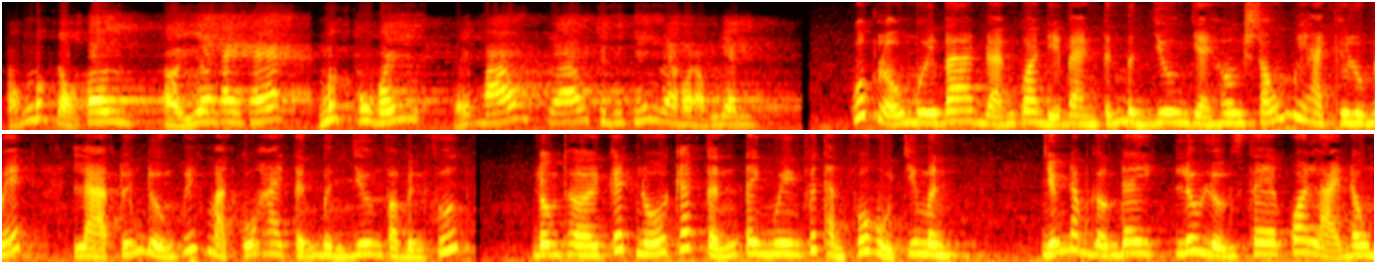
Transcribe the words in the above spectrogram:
tổng mức đầu tư thời gian khai thác mức thu phí để báo cáo xin ý kiến ra hội đồng dân. Quốc lộ 13 đoạn qua địa bàn tỉnh Bình Dương dài hơn 62 km là tuyến đường huyết mạch của hai tỉnh Bình Dương và Bình Phước, đồng thời kết nối các tỉnh Tây Nguyên với thành phố Hồ Chí Minh. Những năm gần đây, lưu lượng xe qua lại đông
